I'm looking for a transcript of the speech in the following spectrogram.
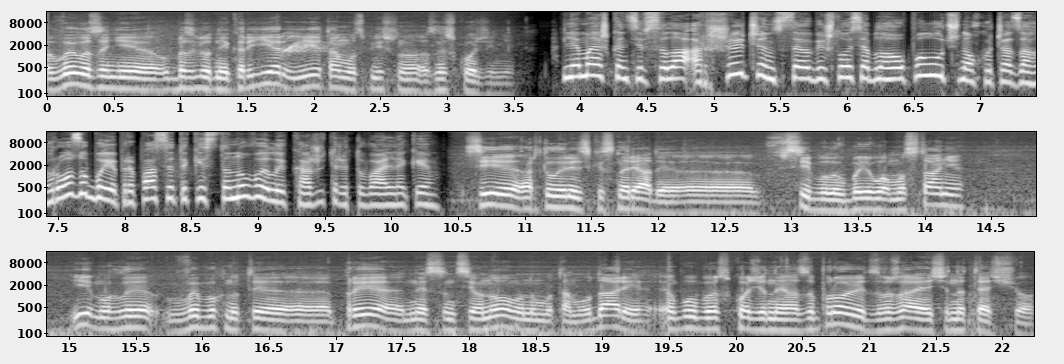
вивезені в безлюдний кар'єр і там успішно знешкоджені. Для мешканців села Аршичин все обійшлося благополучно, хоча загрозу боєприпаси таки становили, кажуть рятувальники. Ці артилерійські снаряди е, всі були в бойовому стані і могли вибухнути е, при несанкціонованому там ударі. Був би ушкоджений газопровід, зважаючи на те, що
